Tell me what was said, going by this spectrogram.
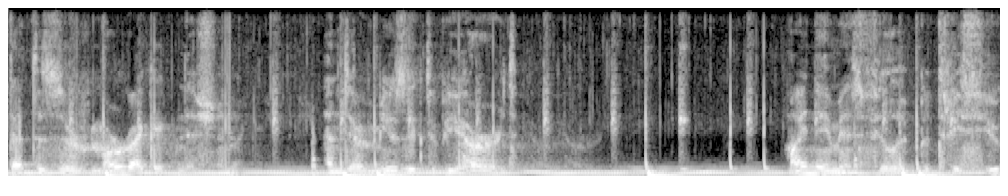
that deserve more recognition and their music to be heard. My name is Philip Patricio,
